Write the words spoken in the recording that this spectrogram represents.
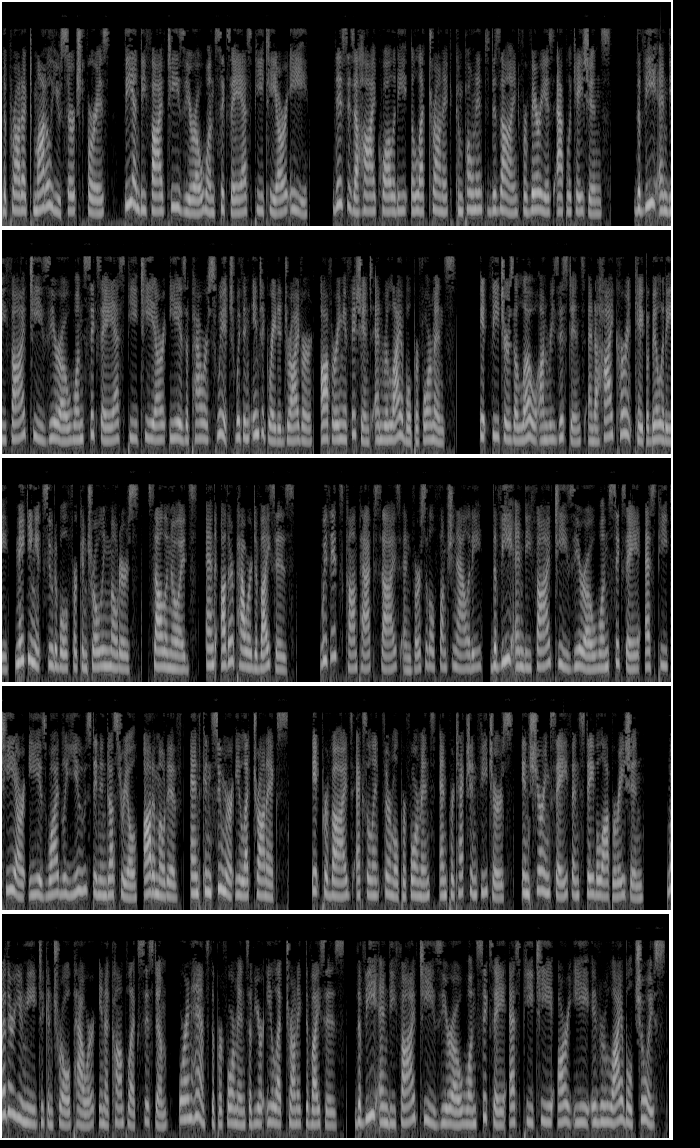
The product model you searched for is VND5T016ASPTRE. This is a high-quality electronic component designed for various applications. The VND5T016ASPTRE is a power switch with an integrated driver, offering efficient and reliable performance. It features a low on resistance and a high current capability, making it suitable for controlling motors, solenoids, and other power devices. With its compact size and versatile functionality, the VND5T016A SPTRE is widely used in industrial, automotive, and consumer electronics. It provides excellent thermal performance and protection features, ensuring safe and stable operation. Whether you need to control power in a complex system or enhance the performance of your electronic devices, the VND5T016A SPTRE is a reliable choice.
